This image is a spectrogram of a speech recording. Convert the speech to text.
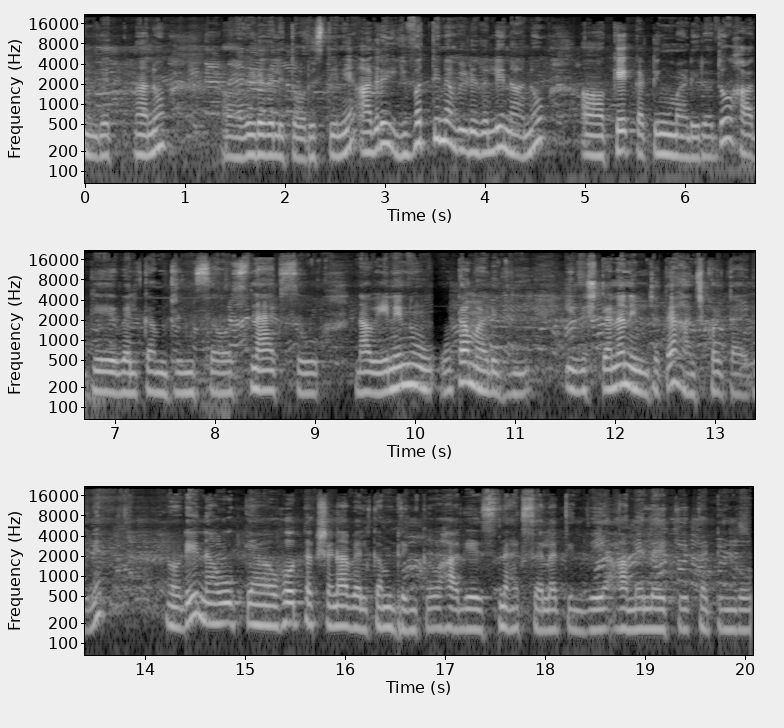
ನಿಮಗೆ ನಾನು ವಿಡಿಯೋದಲ್ಲಿ ತೋರಿಸ್ತೀನಿ. ಆದರೆ ಇವತ್ತಿನ ವಿಡಿಯೋದಲ್ಲಿ ನಾನು ಕೇಕ್ ಕಟ್ಟಿಂಗ್ ಮಾಡಿರೋದು, ಹಾಗೆ ವೆಲ್ಕಮ್ ಡ್ರಿಂಕ್ಸು ಸ್ನ್ಯಾಕ್ಸು ನಾವು ಏನೇನು ಊಟ ಮಾಡಿದ್ವಿ, ಇವಿಷ್ಟನ್ನು ನಿಮ್ಮ ಜೊತೆ ಹಂಚ್ಕೊಳ್ತಾ ಇದ್ದೀನಿ. ನೋಡಿ, ನಾವು ಹೋದ ತಕ್ಷಣ ವೆಲ್ಕಮ್ ಡ್ರಿಂಕು ಹಾಗೆ ಸ್ನ್ಯಾಕ್ಸ್ ಎಲ್ಲ ತಿಂದ್ವಿ, ಆಮೇಲೆ ಕೇಕ್ ಕಟ್ಟಿಂಗು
